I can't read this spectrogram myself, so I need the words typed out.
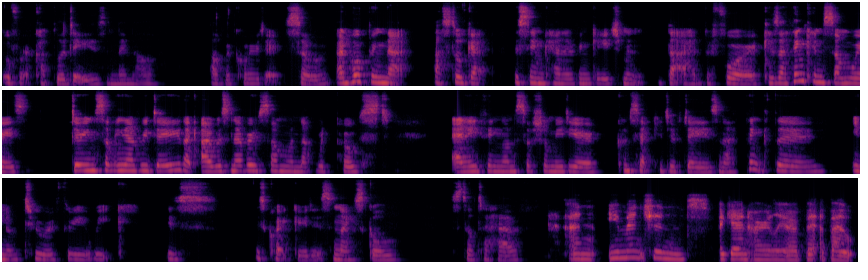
over a couple of days and then I'll I'll record it. So I'm hoping that I'll still get the same kind of engagement that I had before. Because I think in some ways, doing something every day, like I was never someone that would post anything on social media consecutive days. And I think the, you know, two or three a week is is quite good. It's a nice goal still to have. And you mentioned again earlier a bit about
